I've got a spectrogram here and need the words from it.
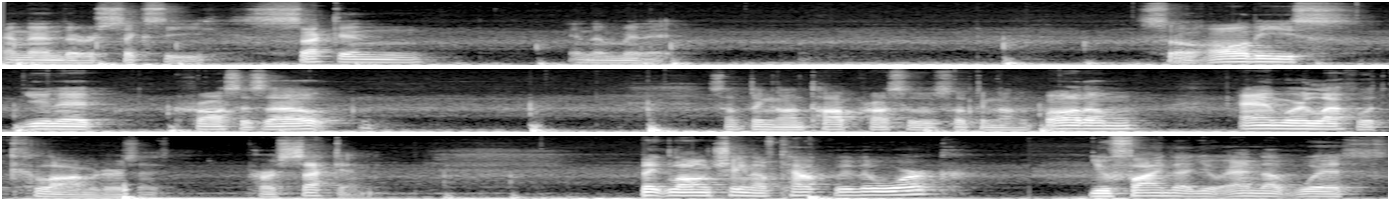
And then there's 60 second in a minute. So all these unit crosses out. Something on top crosses with something on the bottom. And we're left with kilometers per second. Big long chain of calculator work. You find that you end up with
